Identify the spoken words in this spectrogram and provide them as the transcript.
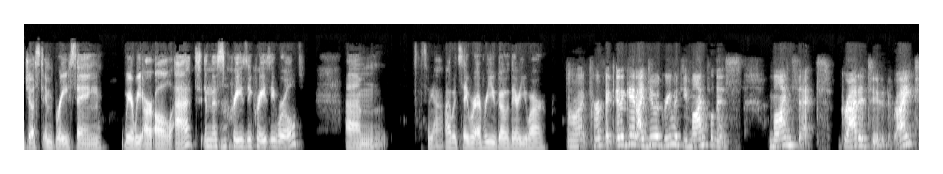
just embracing where we are all at in this mm-hmm. crazy, crazy world. Um, so yeah, I would say wherever you go, there you are. All right, perfect. And again, I do agree with you. Mindfulness, mindset, gratitude, right?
